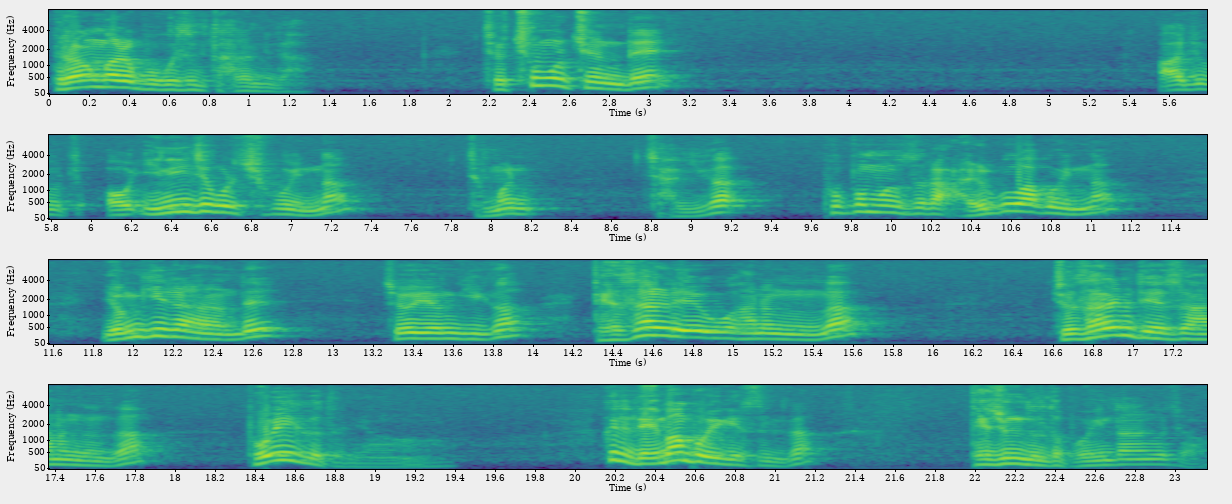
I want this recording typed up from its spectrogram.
브라운마를 보고 있으면 다릅니다. 저 춤을 추는데 아주 어, 인위적으로 추고 있나? 정말 자기가 퍼포먼스를 알고 하고 있나? 연기를 하는데 저 연기가 대사를 외우고 하는 건가? 저 사람이 대사 하는 건가? 보이거든요. 근데 내만 보이겠습니까? 대중들도 보인다는 거죠.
